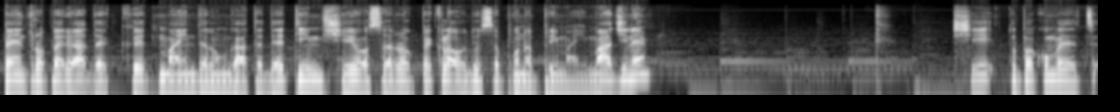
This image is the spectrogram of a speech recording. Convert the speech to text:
pentru o perioadă cât mai îndelungată de timp și o să rog pe Claudiu să pună prima imagine. Și după cum vedeți,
